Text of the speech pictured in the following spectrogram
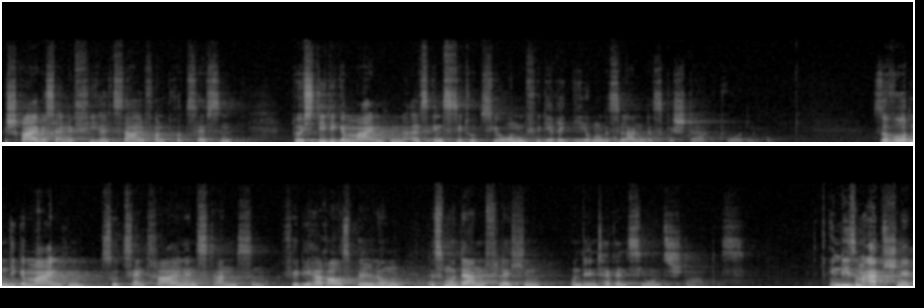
beschreibe ich eine Vielzahl von Prozessen, durch die die Gemeinden als Institutionen für die Regierung des Landes gestärkt wurden. So wurden die Gemeinden zu zentralen Instanzen für die Herausbildung des modernen Flächen- und Interventionsstaates. In diesem Abschnitt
